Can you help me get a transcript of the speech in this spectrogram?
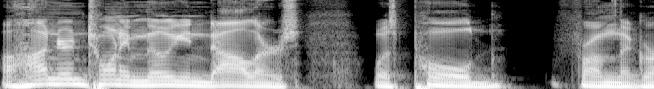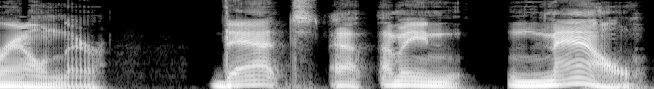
120 million dollars was pulled from the ground there. That's, I mean, now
